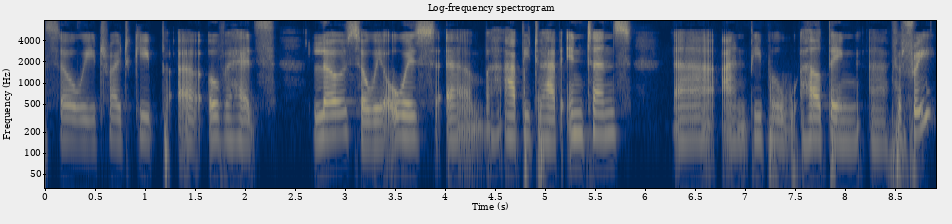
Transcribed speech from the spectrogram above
so we try to keep uh, overheads low. So we're always um, happy to have interns uh, and people helping uh, for free.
